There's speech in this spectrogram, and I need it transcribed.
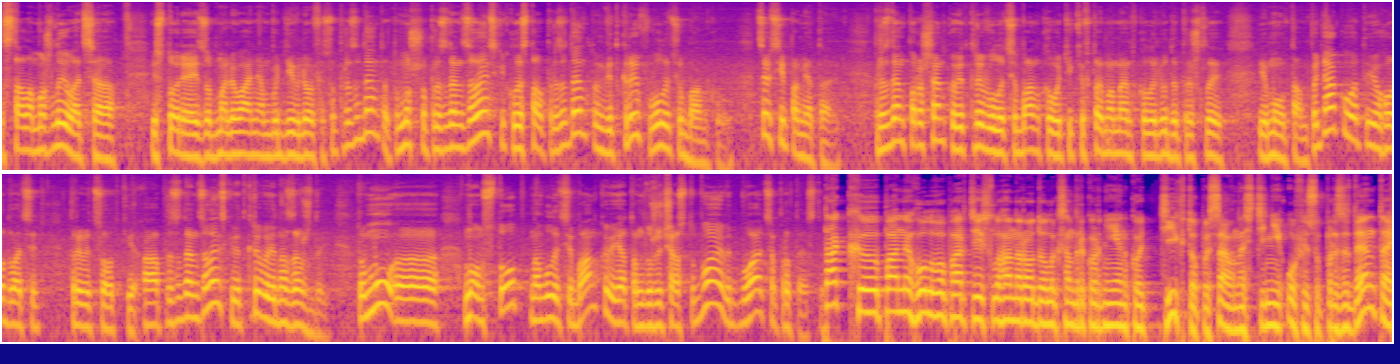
стала можлива ця історія із обмалюванням будівлі офісу президента? Тому що президент Зеленський, коли став президентом, відкрив вулицю Банкову. Це всі пам'ятають. Президент Порошенко відкрив вулицю Банкову тільки в той момент, коли люди прийшли йому там подякувати його 23%, А президент Зеленський відкрив її назавжди. Тому е, нон-стоп на вулиці Банковій, я там дуже часто буваю, відбуваються протести. Так, е, пане голово партії Слуга народу Олександр Корнієнко, ті, хто писав на стіні офісу президента,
